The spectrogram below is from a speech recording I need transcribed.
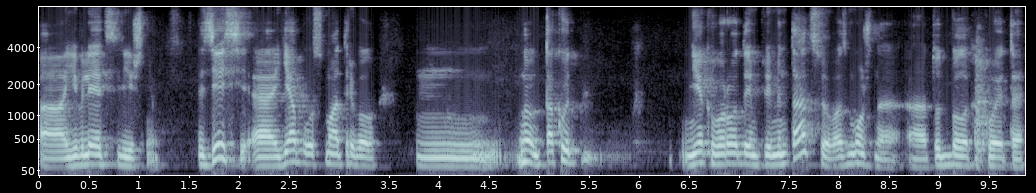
является лишним. Здесь э, я бы усматривал ну, такую некого рода имплементацию. Возможно, э, тут было какое-то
